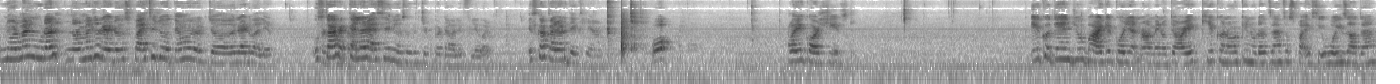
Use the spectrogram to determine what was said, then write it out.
नॉर्मल नूडल नॉर्मल जो रेड स्पाइसी जो होते हैं वो रेड वाले। हैं उसका कलर ऐसे नहीं हो सकता चटपटा वाले फ्लेवर इसका कलर देख लें आप। ओ और एक और चीज़। एक होते हैं जो बाहर के कोरियन रामेन होते हैं और एक ये कनौर के नूडल्स हैं तो स्पाइसी वही ज़्यादा है।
